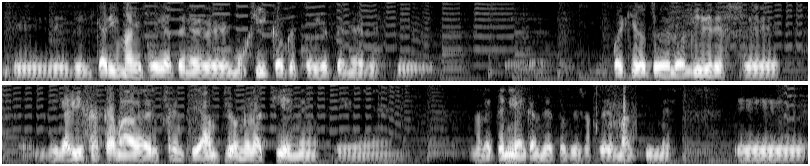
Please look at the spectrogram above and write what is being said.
del carisma que podía tener Mujica o que podía tener este, cualquier otro de los líderes eh, de la vieja camada del Frente Amplio no la tiene, eh, no la tenía el candidato de José Martínez. Eh,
